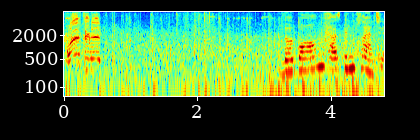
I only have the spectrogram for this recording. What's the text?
Planting it. The bomb has been planted.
